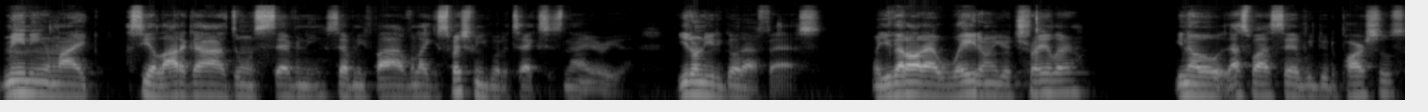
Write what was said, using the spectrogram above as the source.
meaning like I see a lot of guys doing 70, 75, and like especially when you go to Texas in that area. You don't need to go that fast. When you got all that weight on your trailer, you know, that's why I said we do the partials.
